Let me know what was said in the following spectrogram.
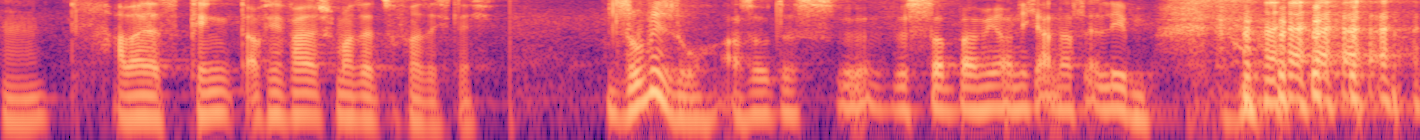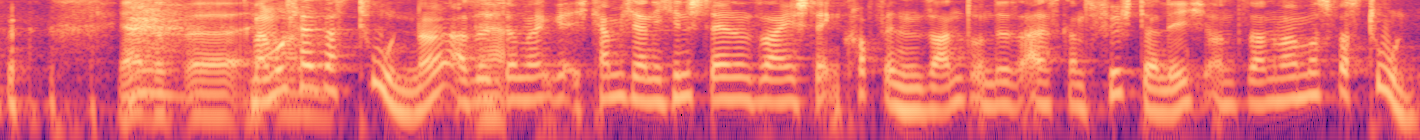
Mhm. Aber das klingt auf jeden Fall schon mal sehr zuversichtlich. Sowieso. Also das äh, wirst du bei mir auch nicht anders erleben. ja, das, äh, man muss halt was tun. Ne? Also ja. ich, ich, kann mich ja nicht hinstellen und sagen, ich stecke den Kopf in den Sand und das ist alles ganz fürchterlich, und sondern man muss was tun.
